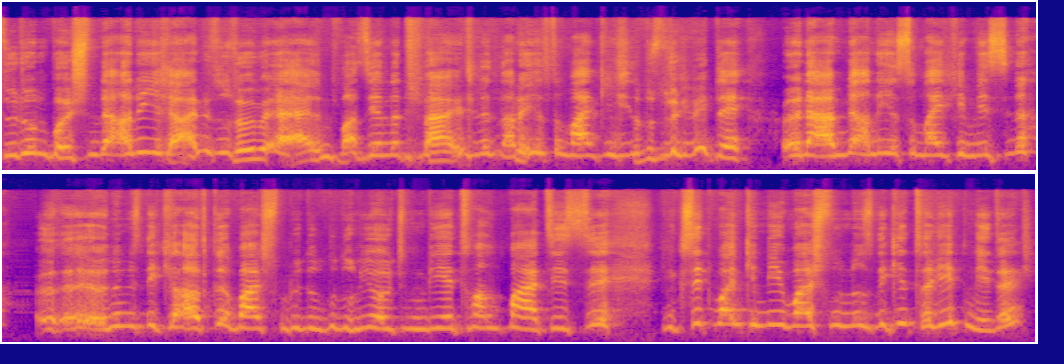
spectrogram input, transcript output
durum başında arayacağını soruyor. Yani Haziran itibariyle Anayasa Mahkemesi gibi de önemli Anayasa Mahkemesi'ne önümüzdeki hafta başvuru bulunuyor. Cumhuriyet Halk Partisi Yüksek Mahkemeye başvurunuzdaki talep nedir?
